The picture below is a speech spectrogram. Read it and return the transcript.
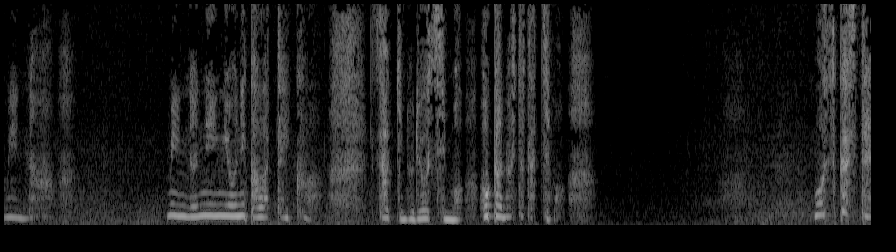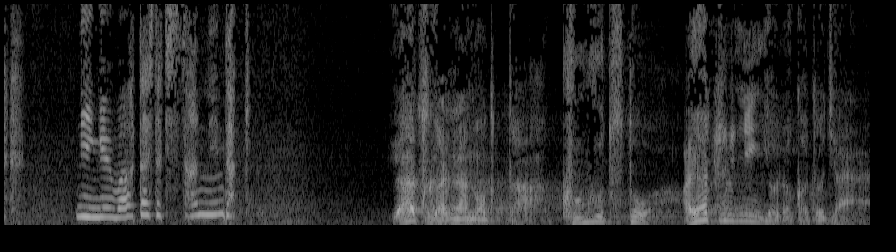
みんなみんな人形に変わっていくわ。さっきの両親も他の人たちも。もしかして人間は私たち3人だけ？奴が名乗った傀儡とは操り人形のことじゃ。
